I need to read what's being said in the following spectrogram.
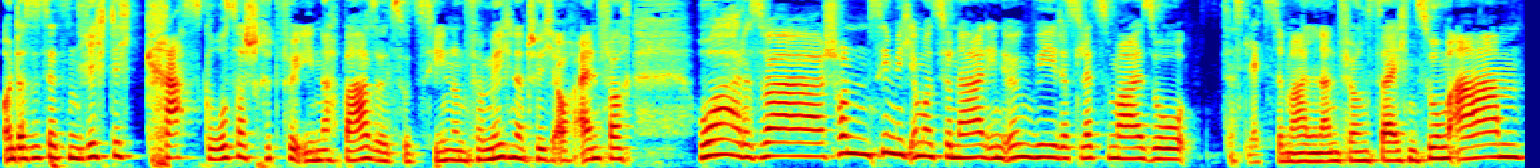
Und das ist jetzt ein richtig krass großer Schritt für ihn, nach Basel zu ziehen. Und für mich natürlich auch einfach, wow, das war schon ziemlich emotional, ihn irgendwie das letzte Mal so das letzte Mal in Anführungszeichen zu umarmen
